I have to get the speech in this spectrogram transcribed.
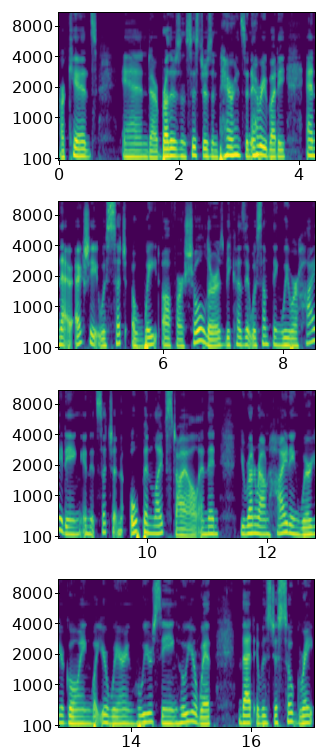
our kids and our brothers and sisters and parents and everybody. And actually, it was such a weight off our shoulders because it was something we were hiding, and it's such an open lifestyle. And then you run around hiding where you're going, what you're wearing, who you're seeing, who you're with, that it was just so great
